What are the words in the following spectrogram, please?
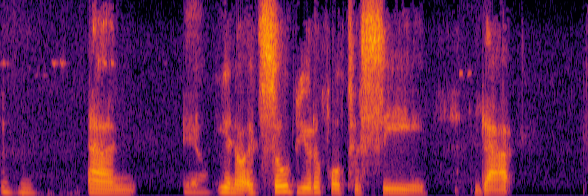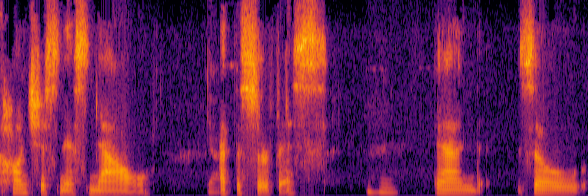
Mhm. And Yeah. you know, it's so beautiful to see that consciousness now Yeah. at the surface. Mhm. And so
